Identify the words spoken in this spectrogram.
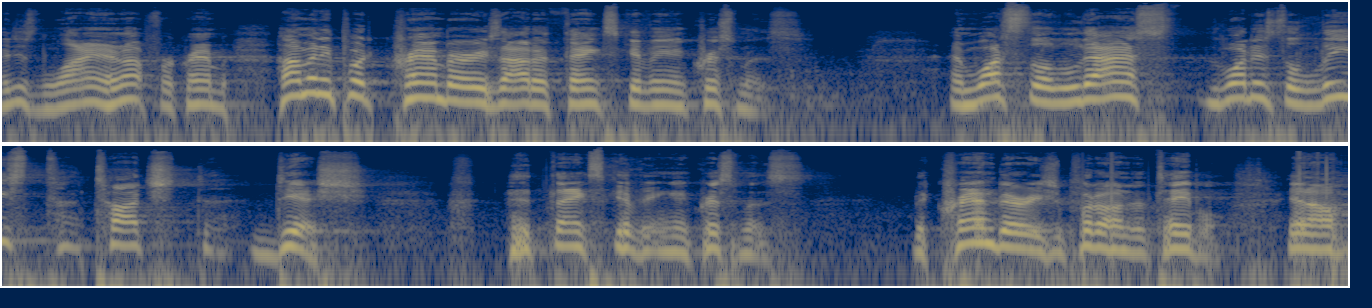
I just line it up for cranberries. How many put cranberries out at Thanksgiving and Christmas? And what's the last, what is the least touched dish at Thanksgiving and Christmas? The cranberries you put on the table. You know,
